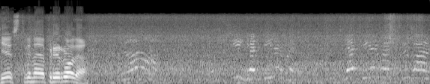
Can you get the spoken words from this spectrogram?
Девственная природа. Да, вообще я первая. Я первая открываю.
